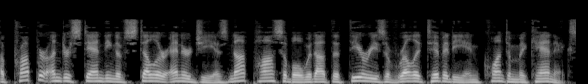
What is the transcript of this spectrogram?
a proper understanding of stellar energy is not possible without the theories of relativity and quantum mechanics.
